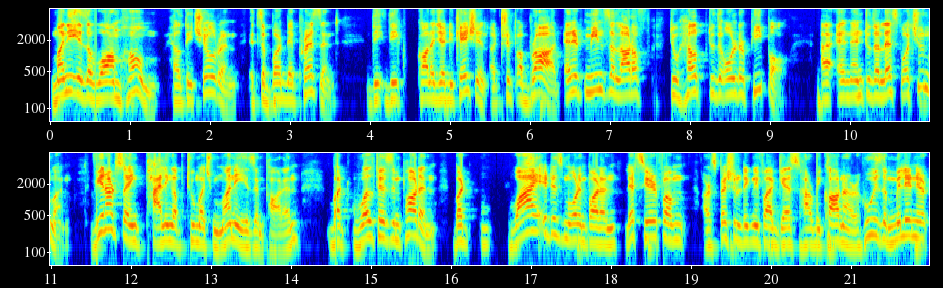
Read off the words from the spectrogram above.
money is a warm home, healthy children. It's a birthday present, the, the college education, a trip abroad. And it means a lot of to help to the older people uh, and, and to the less fortunate one. We're not saying piling up too much money is important, but wealth is important. But why it is more important, let's hear from our special dignified guest, Harvey Conner, who is a millionaire,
